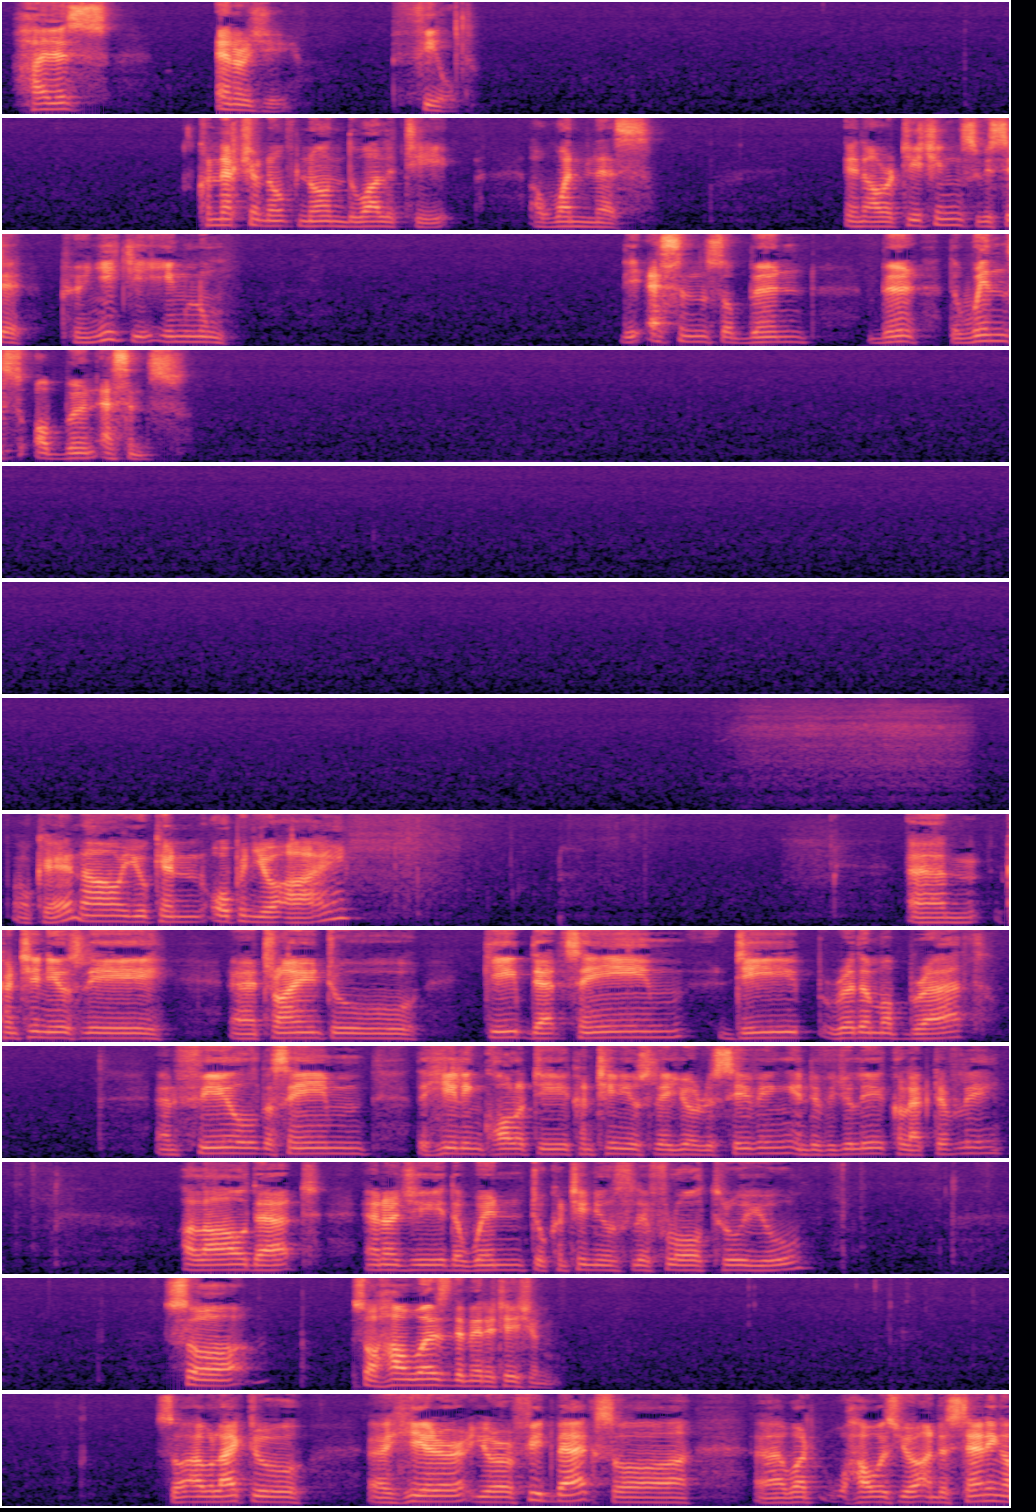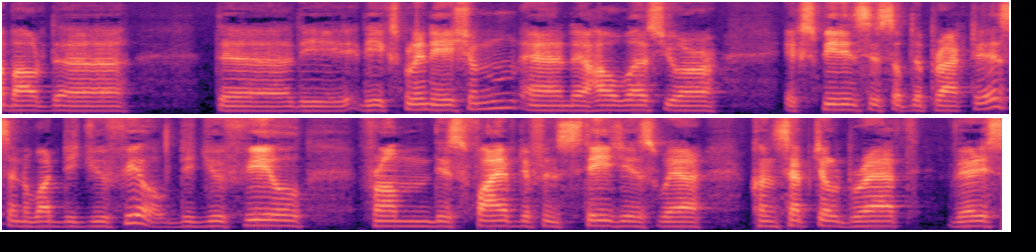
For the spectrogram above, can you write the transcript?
highest energy field. Connection of non-duality, a oneness. In our teachings, we say Ji Lung, the essence of Bon, Bon, the winds of Bon essence. Okay, now you can open your eye. And continuously uh, trying to keep that same deep rhythm of breath and feel the same the healing quality continuously you're receiving individually collectively. Allow that energy the wind to continuously flow through you so, so how was the meditation? So I would like to uh, hear your feedback. So, uh, what, how was your understanding about the the the the explanation, and how was your experiences of the practice, and what did you feel? Did you feel from these five different stages where conceptual breath, very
